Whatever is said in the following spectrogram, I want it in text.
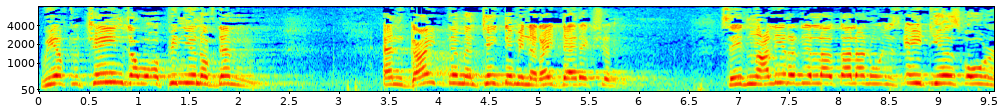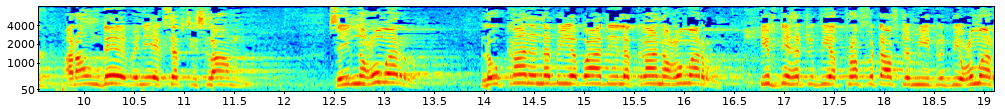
We have to change our opinion of them and guide them and take them in the right direction. Sayyidina Ali radiallahu ta'ala is eight years old, around there when he accepts Islam. Sayyidina Umar, لو كان النبي بعدي لكان عمر If there had to be a prophet after me, it would be Umar.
